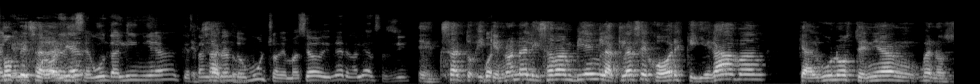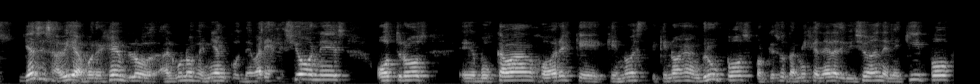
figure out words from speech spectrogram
topes salariales de segunda línea que están ganando mucho, demasiado dinero en Alianza, sí. Exacto, y que no analizaban bien la clase de jugadores que llegaban, que algunos tenían, bueno, ya se sabía, por ejemplo, algunos venían de varias lesiones, otros eh, buscaban jugadores que, que, no que no hagan grupos, porque eso también genera división en el equipo.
